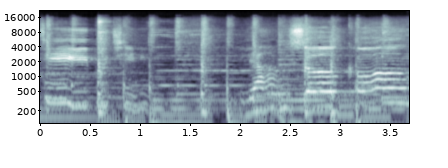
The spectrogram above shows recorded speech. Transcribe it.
提不起。两手空。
